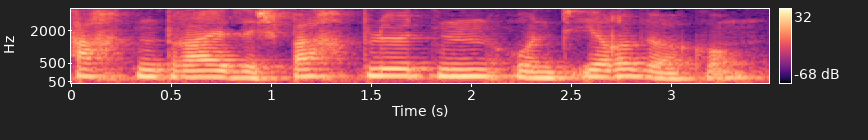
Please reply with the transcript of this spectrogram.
38 Bachblüten und ihre Wirkung.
